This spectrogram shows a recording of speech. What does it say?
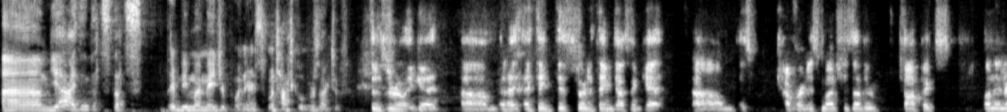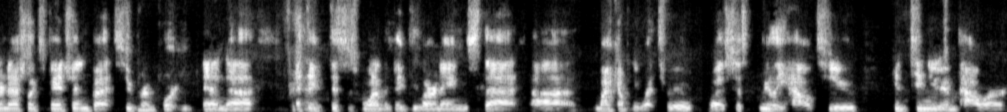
Um, yeah, I think that's that's that'd be my major pointers from a tactical perspective. This is really good, um, and I, I, think this sort of thing doesn't get um, as covered as much as other topics on international expansion, but super mm-hmm. important. And uh, Sure. I think this is one of the big learnings that uh, my company went through was just really how to continue to empower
